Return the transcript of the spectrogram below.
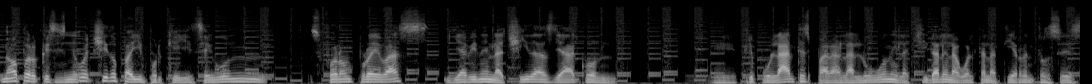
No, pero que sí estuvo chido, Payín, porque según fueron pruebas y ya vienen las chidas ya con eh, tripulantes para la luna y la chi- darle la vuelta a la Tierra, entonces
